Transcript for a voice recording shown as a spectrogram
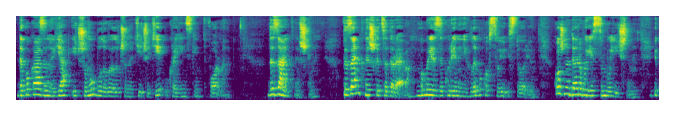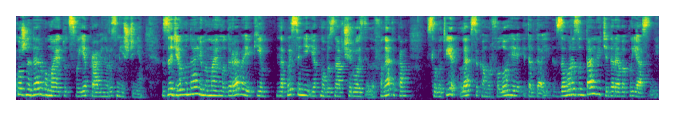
де показано, як і чому було вилучено ті чи ті українські форми. Дизайн книжки. Дизайн книжки це дерева, бо ми є закорінені глибоко в свою історію. Кожне дерево є символічним, і кожне дерево має тут своє правильне розміщення. За діагоналі ми маємо дерева, які написані як мовознавчі розділи: фонетика, словотвір, лексика, морфологія і так далі. За горизонталлю ті дерева пояснені.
